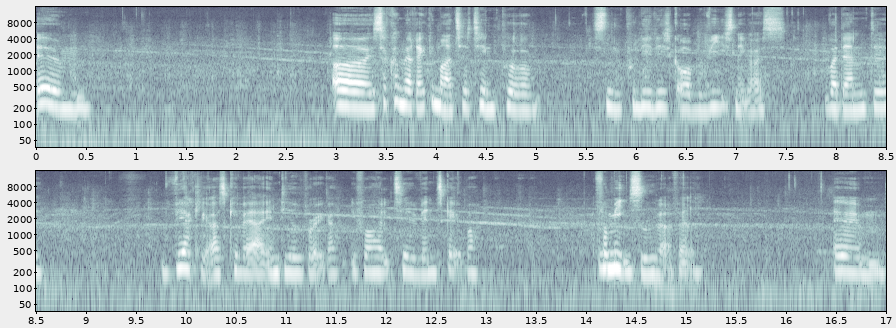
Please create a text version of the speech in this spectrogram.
Øhm, og så kom jeg rigtig meget til at tænke på sådan politisk overbevisning også. Hvordan det virkelig også kan være en dealbreaker i forhold til venskaber. Fra Mm. min side i hvert fald. Øhm,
